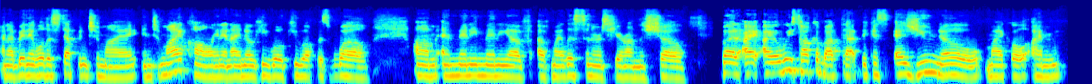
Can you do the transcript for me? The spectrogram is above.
and i've been able to step into my into my calling and i know he woke you up as well um, and many many of, of my listeners here on the show but I, I always talk about that because, as you know, Michael, I'm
